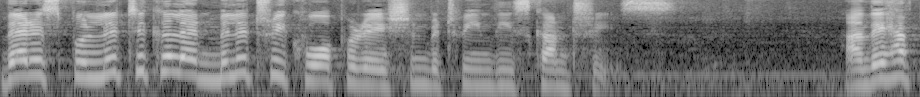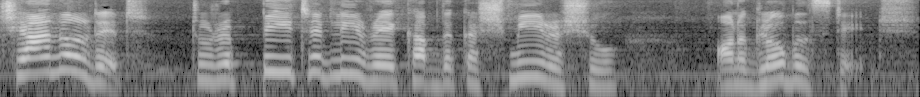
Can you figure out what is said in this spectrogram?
There is political and military cooperation between these countries. And they have channeled it to repeatedly rake up the Kashmir issue on a global stage.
